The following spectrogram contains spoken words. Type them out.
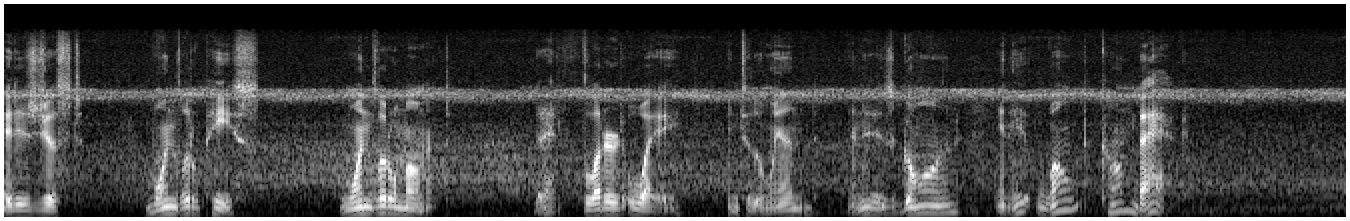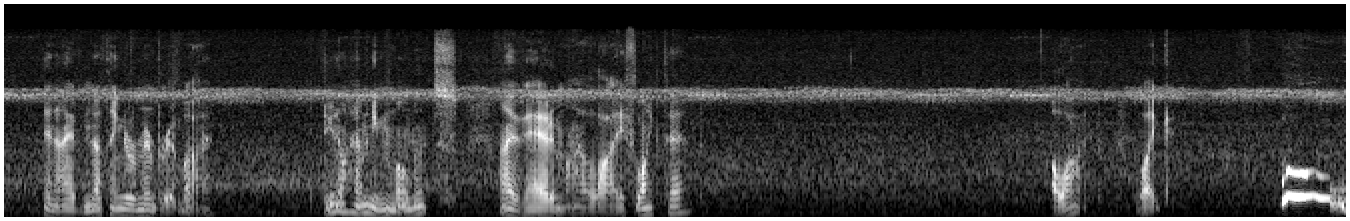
It is just one little piece, one little moment that had fluttered away into the wind and it is gone and it won't come back. And I have nothing to remember it by. Do you know how many moments I've had in my life like that? A lot. Like, woo,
